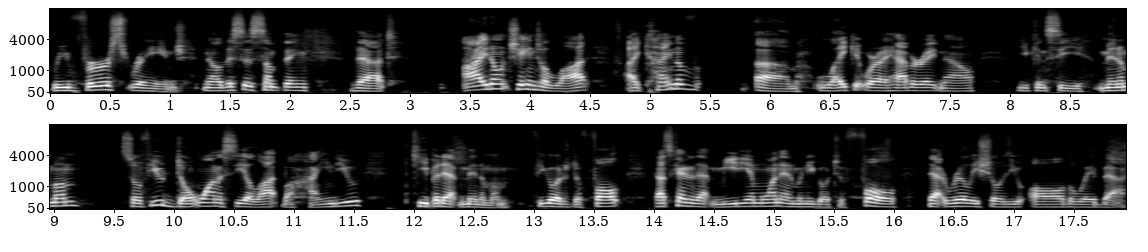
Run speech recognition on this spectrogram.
Reverse range. Now this is something that I don't change a lot. I kind of um, like it where I have it right now. You can see minimum. So if you don't want to see a lot behind you, keep it at minimum. If you go to default, that's kind of that medium one. And when you go to full, that really shows you all the way back.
